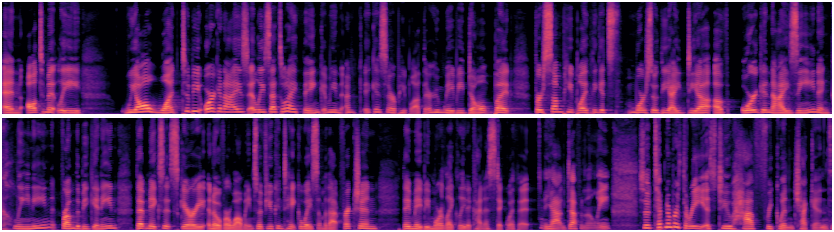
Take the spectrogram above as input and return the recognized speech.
And ultimately, we all want to be organized. At least that's what I think. I mean, I'm, i guess there are people out there who maybe don't, but for some people, I think it's more so the idea of organizing and cleaning from the beginning that makes it scary and overwhelming. So if you can take away some of that friction, they may be more likely to kind of stick with it. Yeah, definitely. So, tip number three is to have frequent check ins.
